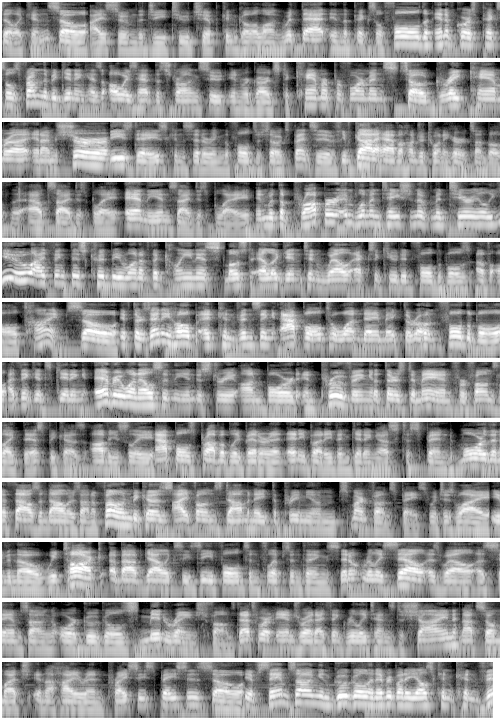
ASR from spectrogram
silicon, so I assume the G2 chip can go along with that in the Pixel Fold. And of course, Pixels from the beginning has always had the strong suit in regards to camera performance, so great camera, and I'm sure these days, considering the folds are so expensive, you've got to have 120 hertz on both the outside display and the inside display. And with the proper implementation of Material You, I think this could be one of the cleanest, most elegant, and well executed foldables of all time. So, if there's any hope at convincing Apple to one day make their own foldable, I think it's getting everyone else in the industry on board and proving that there's demand for phones like this because obviously Apple's probably better at anybody than getting us to spend more than a thousand dollars on a phone because iPhones dominate the premium smartphone space, which is why even though we talk about Galaxy Z folds and flips and things, they don't really sell as well as Samsung or Google's mid-range phones. That's where Android I think really tends to shine, not so much in the higher end pricey spaces. So if Samsung and Google and everybody else can convince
